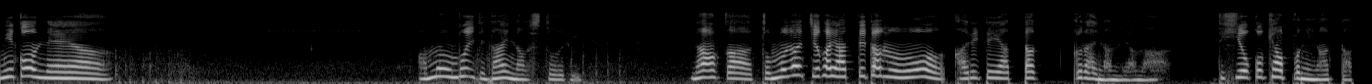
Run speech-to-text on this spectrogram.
ミコねあんま覚えてないな、ストーリー。なんか、友達がやってたのを借りてやったぐらいなんだよな。で、ひよこキャップになった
